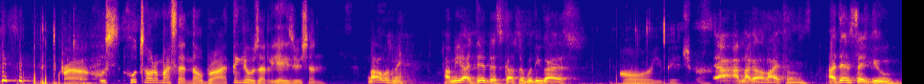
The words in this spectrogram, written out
bro, who's who told him I said no, bro? I think it was Eliezer, son. No, it was me. I mean, I did discuss it with you guys. Oh, you bitch, bro. I, I'm not gonna lie to him. I didn't say you.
